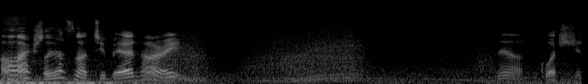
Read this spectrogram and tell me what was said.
Oh, actually, that's not too bad. Alright. Now, question.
